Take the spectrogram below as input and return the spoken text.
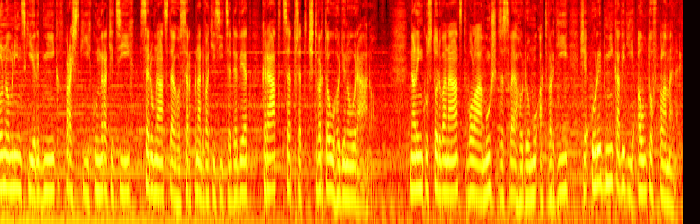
Dolnomlínský rybník v pražských Kunraticích 17. srpna 2009 krátce před čtvrtou hodinou ráno. Na linku 112 volá muž ze svého domu a tvrdí, že u rybníka vidí auto v plamenech.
